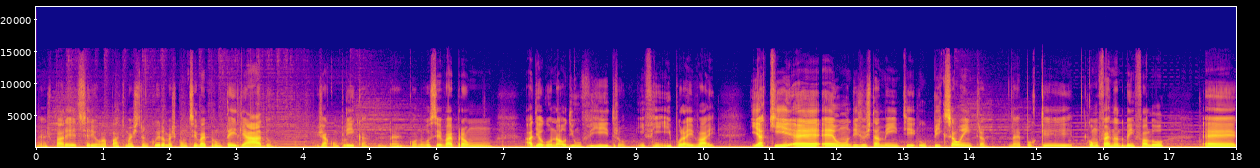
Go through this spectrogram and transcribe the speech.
né, as paredes seriam a parte mais tranquila, mas quando você vai para um telhado, já complica, né? Uhum. Quando você vai para um a diagonal de um vidro, enfim, e por aí vai. E aqui é, é onde justamente o pixel entra, né? Porque, como o Fernando bem falou, é,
